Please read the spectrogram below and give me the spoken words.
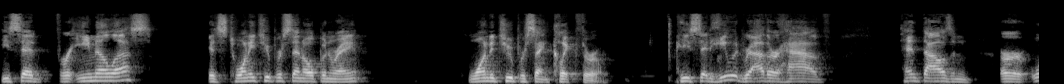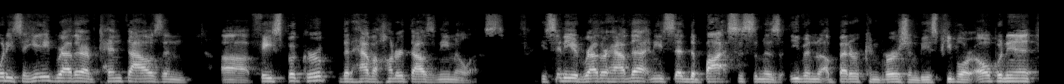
He said for email less, it's 22% open rate, 1% to 2% click through. He said he would rather have 10,000 or what do you say? He'd rather have 10,000 uh, Facebook group than have 100,000 email lists. He said he'd rather have that. And he said the bot system is even a better conversion because people are opening it.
